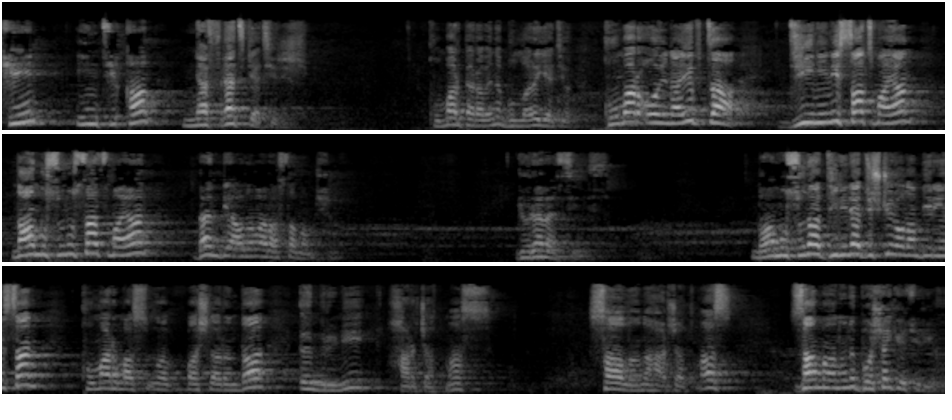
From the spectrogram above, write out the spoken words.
kin, intikam, nefret getirir. Kumar beraberinde bunları getiriyor. Kumar oynayıp da dinini satmayan, namusunu satmayan ben bir adama rastlamamışım. Göremezsiniz. Namusuna, diline düşkün olan bir insan kumar başlarında ömrünü harcatmaz. Sağlığını harcatmaz. Zamanını boşa götürüyor.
